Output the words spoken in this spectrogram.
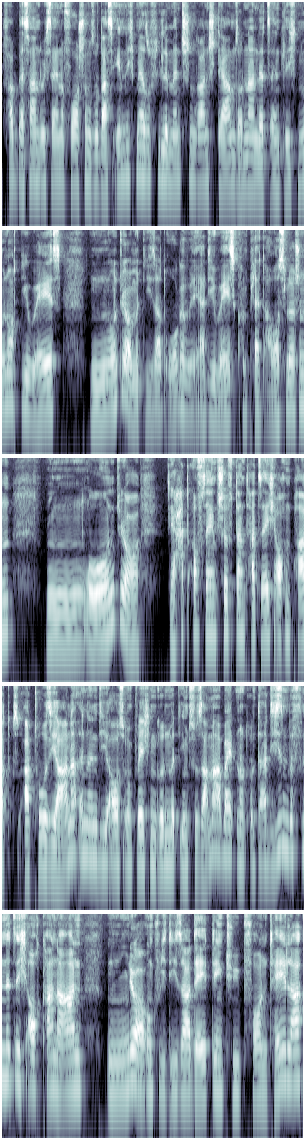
verbessern durch seine Forschung, sodass eben nicht mehr so viele Menschen dran sterben, sondern letztendlich nur noch die Rays. Und ja, mit dieser Droge will er die Rays komplett auslöschen. Und ja, der hat auf seinem Schiff dann tatsächlich auch ein paar ArtosianerInnen, die aus irgendwelchen Gründen mit ihm zusammenarbeiten. Und unter diesen befindet sich auch Kanaan, hm, ja, irgendwie dieser Dating-Typ von Taylor.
